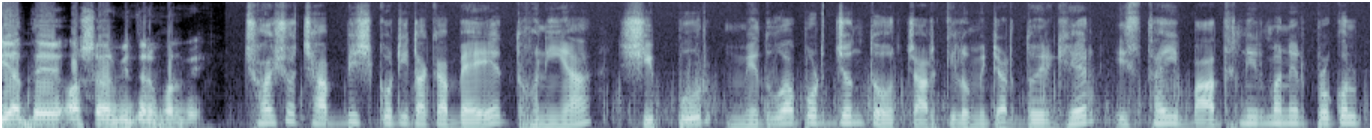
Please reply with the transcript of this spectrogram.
ইয়াতে অসহায়ের ভিতরে পড়বে। ছয়শো ছাব্বিশ কোটি টাকা ব্যয়ে ধনিয়া, শিবপুর, মেদুয়া পর্যন্ত চার কিলোমিটার দৈর্ঘ্যের স্থায়ী বাঁধ নির্মাণের প্রকল্প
